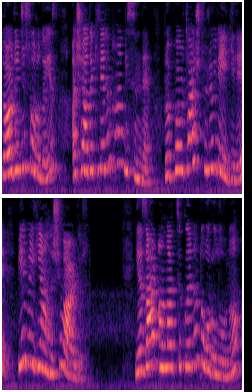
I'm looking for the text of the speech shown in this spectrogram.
Dördüncü sorudayız. Aşağıdakilerin hangisinde röportaj türüyle ilgili bir bilgi yanlışı vardır? Yazar anlattıklarının doğruluğunu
